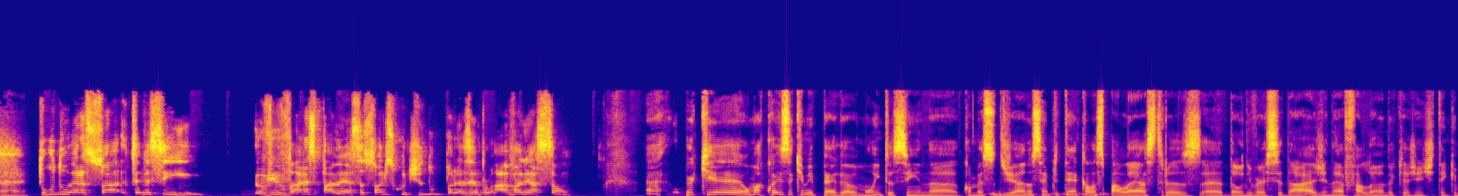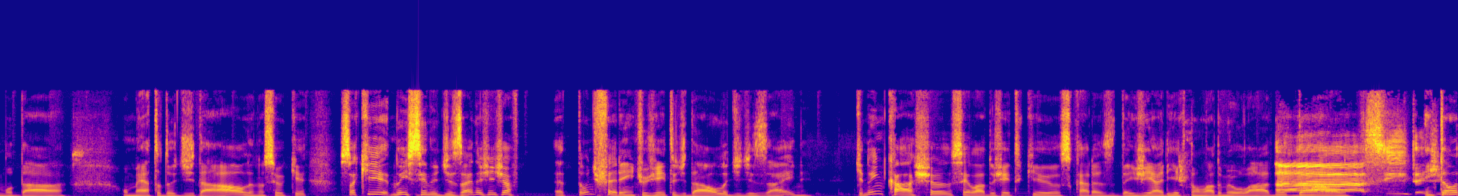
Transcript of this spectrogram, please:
Uhum. Tudo era só, teve assim, eu vi várias palestras só discutindo, por exemplo, avaliação. É, porque uma coisa que me pega muito, assim, no começo de ano, sempre tem aquelas palestras é, da universidade, né, falando que a gente tem que mudar o método de dar aula, não sei o quê. Só que no ensino de design a gente já é tão diferente o jeito de dar aula de design que não encaixa, sei lá, do jeito que os caras da engenharia que estão lá do meu lado ah, dão aula. Ah, sim, entendi. Então,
